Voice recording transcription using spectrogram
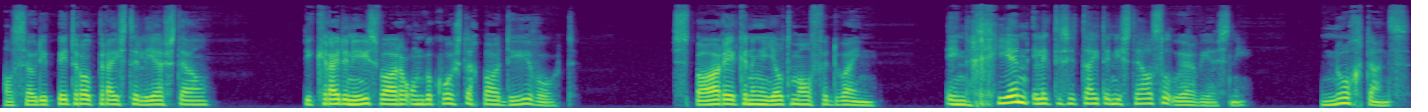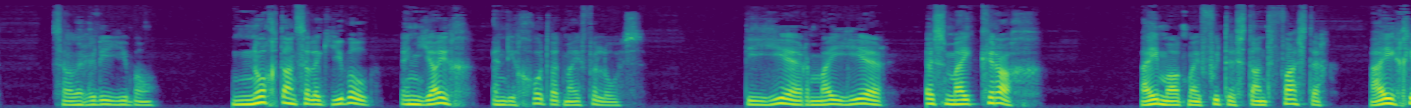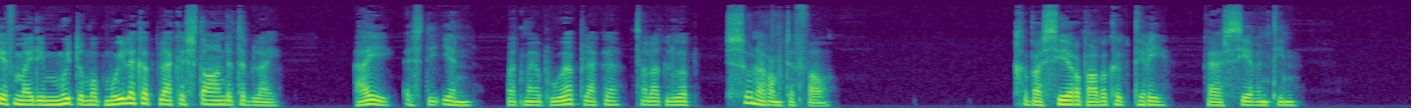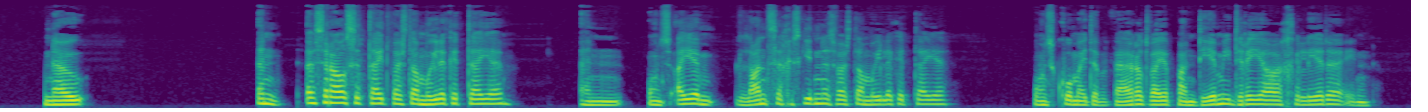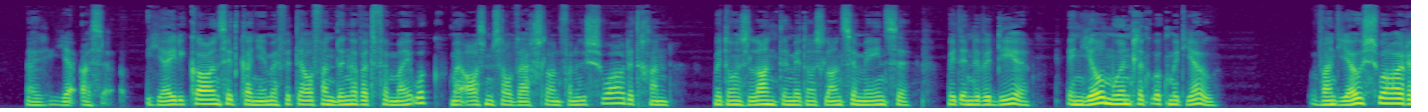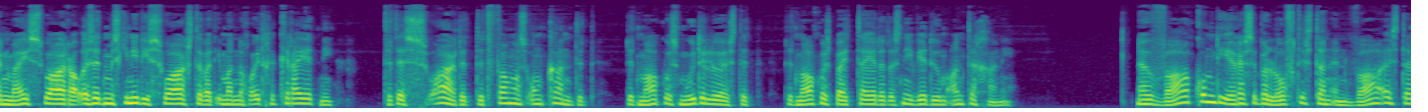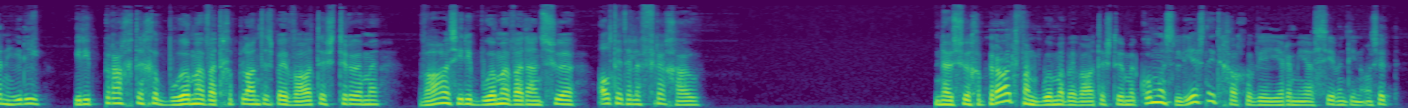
Al sou die petrolprys teleurstel, die kruideniersware onbekostigbaar duur word, spaarrekeninge heeltemal verdwyn en geen elektrisiteit in die stelsel oorwees nie. Nogtans sal Rudy jubel. Nogtans sal ek jubel en juig in die God wat my verlos. Die Heer, my Heer, is my krag. Hy maak my voete standvastig. Hy gee vir my die moed om op moeilike plekke staande te bly. Hy is die een wat my op hoë plekke sal laat loop sonder om te val. Gebaseer op Habakuk 3 vers 17. Nou in Israel se tyd was daar moeilike tye in ons eie land se geskiedenis was daar moeilike tye. Ons kom uit 'n wêreldwye pandemie 3 jaar gelede en uh, ja, as jy die kans het, kan jy my vertel van dinge wat vir my ook my asem sal wegslaan van hoe swaar dit gaan met ons land en met ons land se mense, met individue en heel moontlik ook met jou. Want jou swaar en my swaar, al is dit miskien nie die swaarste wat iemand nog ooit gekry het nie. Dit is swaar, dit dit vang ons onkant, dit dit maak ons moedeloos, dit dit maak ons by tye dat ons nie weet hoe om aan te gaan nie. Nou waar kom die Here se beloftes dan in? Waar is dan hierdie hierdie pragtige bome wat geplant is by waterstrome? Waar is hierdie bome wat dan so altyd hulle vrug hou? Nou so gepraat van bome by waterstrome, kom ons lees net gou-gou weer Jeremia 17. Ons het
